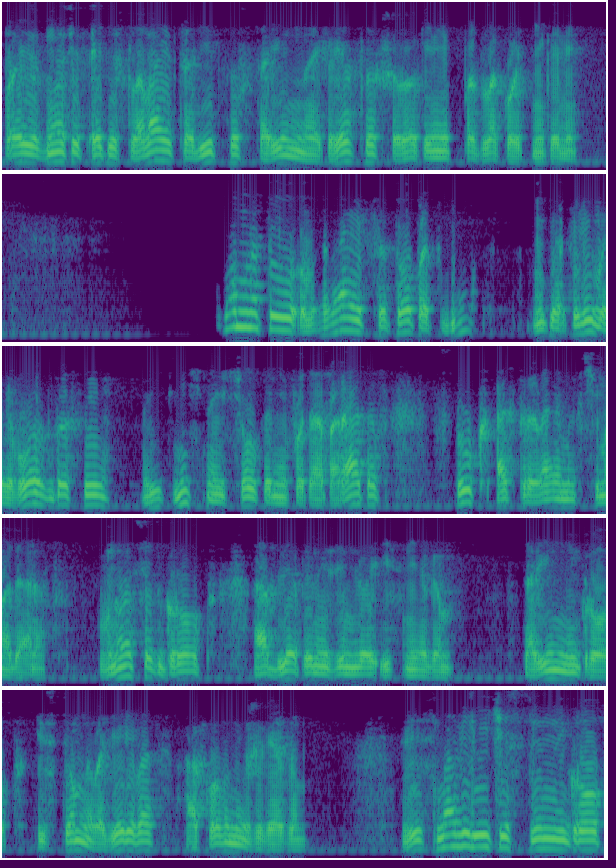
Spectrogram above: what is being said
произносит эти слова и садится в старинное кресло с широкими подлокотниками. Комнату врывается топот ног, нетерпеливые возгласы, ритмичное щелканье фотоаппаратов, стук открываемых чемоданов. Вносят гроб, облепленный землей и снегом. Старинный гроб из темного дерева, окованный железом. Весьма величественный гроб.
